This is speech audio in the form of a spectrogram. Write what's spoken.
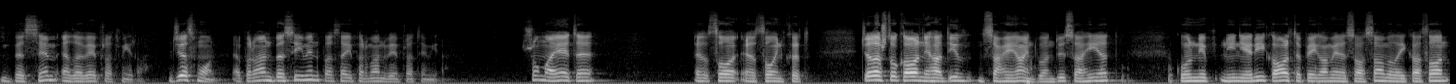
besim edhe vepra të mira. Gjithmonë e përmend besimin, pastaj i përmend veprat e mira. Shumë ajete e thonë e thonë kët. Gjithashtu ka një hadith në Sahihain, do thotë në dy Sahihat, ku një, një njeri ka ardhur te pejgamberi salallahu alejhi ve selem dhe i ka thonë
